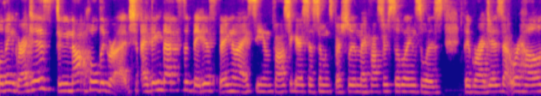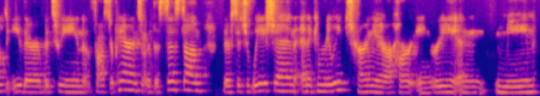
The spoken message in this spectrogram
holding grudges do not hold a grudge. I think that's the biggest thing that i see in foster care system especially with my foster siblings was the grudges that were held either between foster parents or the system their situation and it can really turn your heart angry and mean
